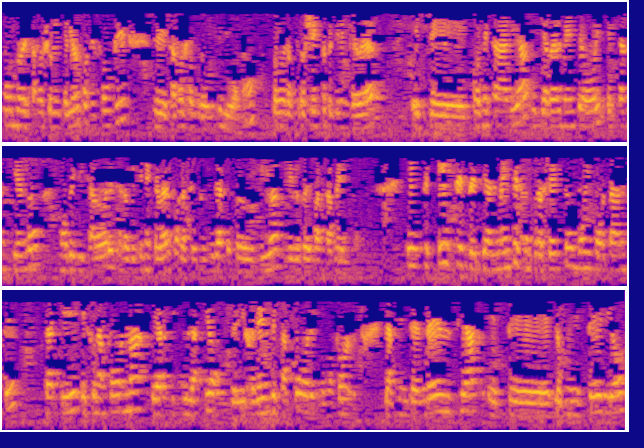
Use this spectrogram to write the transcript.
Fondo de Desarrollo Interior con enfoque de desarrollo productivo, ¿no? Todos los proyectos que tienen que ver este, con esa área y que realmente hoy están siendo movilizadores en lo que tiene que ver con las estructuras productivas de los departamentos. Este, este especialmente es un proyecto muy importante ya que es una forma de articulación de diferentes actores, como son las intendencias, este, los ministerios,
